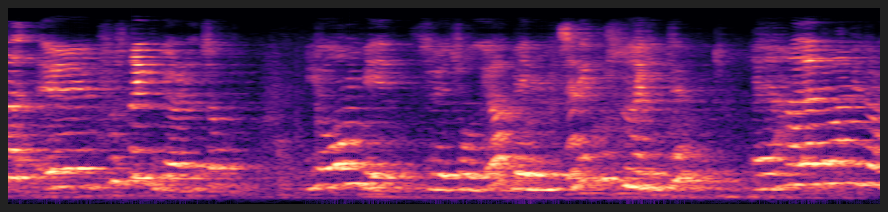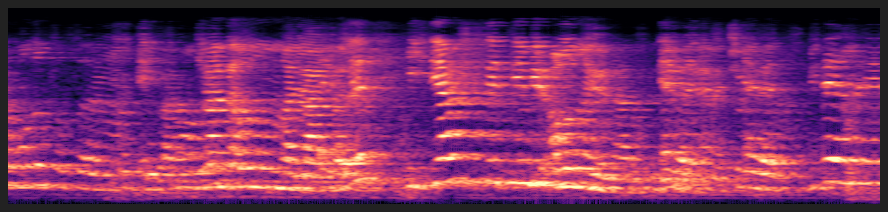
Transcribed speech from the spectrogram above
da e, kursa gidiyorum. Çok yoğun bir süreç oluyor benim için. Ne kursuna gittin? E, hala devam ediyorum, moda tasarımı, eğitim alıyorum. Kendi alanınla alakalı ihtiyaç hissettiğin bir alana yöneldin. değil mi? Evet, çok- evet. Bir de hani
